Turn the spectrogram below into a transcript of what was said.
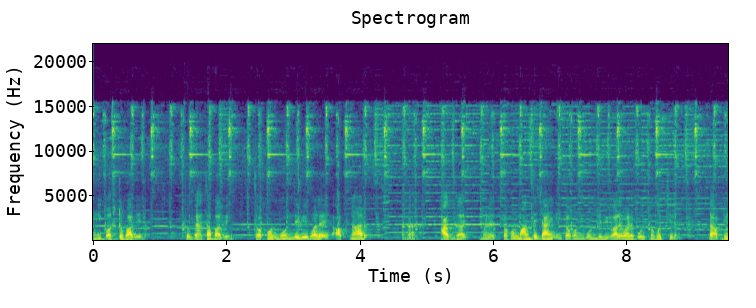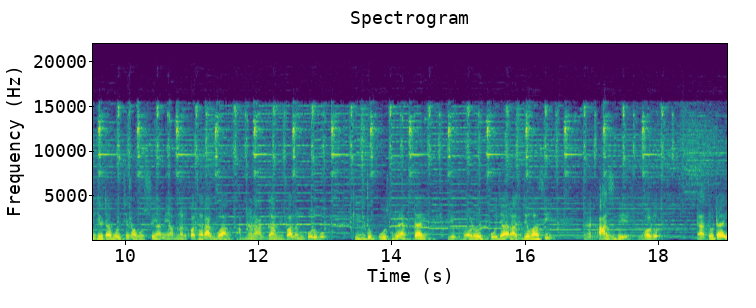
উনি কষ্ট পাবে, তো ব্যথা পাবে। তখন বনদেবী বলে, আপনার আজ্ঞা মানে তখন মানতে চায়নি তখন বনদেবী বারে বারে প্রশ্ন করছিলেন। তো আপনি যেটা বলছেন, অবশ্যই আমি আপনার কথা রাখব, আপনার আজ্ঞা আমি পালন করব। কিন্তু প্রশ্ন একটাই যে ভরত প্রজা রাজ্যবাসী আসবে ভরত। এতটাই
